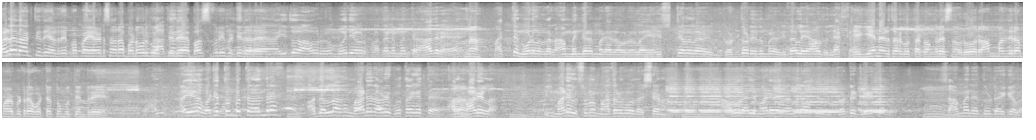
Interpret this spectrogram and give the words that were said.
ಒಳ್ಳೇದಾಗ್ತಿದೆ ಅಲ್ರಿ ಪಾಪ ಎರಡ್ ಸಾವಿರ ಬಡವರಿಗೆ ಹೋಗ್ತಿದೆ ಬಸ್ ಫ್ರೀ ಬಿಟ್ಟಿದ್ದಾರೆ. ಇದು ಅವರು ಮೋದಿ ಅವರು ಪ್ರಧಾನಮಂತ್ರಿ ಆದರೆ. ಮತ್ತೆ ನೋಡಬಲ್ಲ ರಾಮ ಮಂದಿರ ಮಾಡ್ಯಾರ ಅವರೆಲ್ಲ ಎಷ್ಟೆಲ್ಲ ದೊಡ್ಡ ದೊಡ್ಡ ಇದು ಮಾಡ್ಯಾರ ಇದೆಲ್ಲ ಯಾವುದು ಲೆಕ್ಕ? ಈಗ ಏನ್ ಹೇಳ್ತಾರೆ ಗೊತ್ತಾ ಕಾಂಗ್ರೆಸ್ನವರು? ರಾಮ ಮಂದಿರ ಮಾಡ್ಬಿಟ್ರೆ ಹೊಟ್ಟೆ ತುಂಬುತ್ತೇನ್ರಿ? ಅಯ್ಯ ಹೊಟ್ಟೆ ತುಂಬತ್ತ ಅಂದ್ರೆ? ಅದೆಲ್ಲ ಅದನ್ನ ಮಾಡ್ಯಾರ ಅವ್ರಿಗೆ ಗೊತ್ತಾಗತ್ತೆ. ಅದು ಮಾಡಿಲ್ಲ. ಇಲ್ಲಿ ಮಾಡಿಲ್ಲ ಸುಮ್ಮನೆ ಮಾತಾಡ್ಬೋದು ಅಷ್ಟೇ ಅವ್ರು ಅಲ್ಲಿ ಮಾಡಿದಾರೆ ಅಂದ್ರೆ ಅದು ದೊಡ್ಡ ಗ್ರೇಟ್ ಅದು. ಸಾಮಾನ್ಯ ದುಡ್ಡು ಹಾಕಲ್ಲ.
